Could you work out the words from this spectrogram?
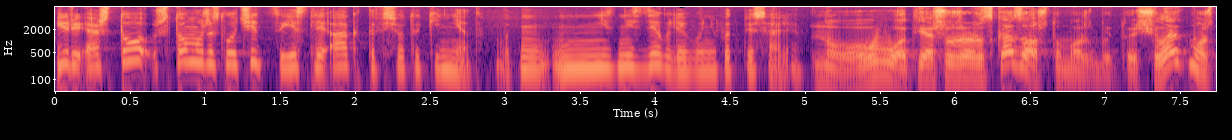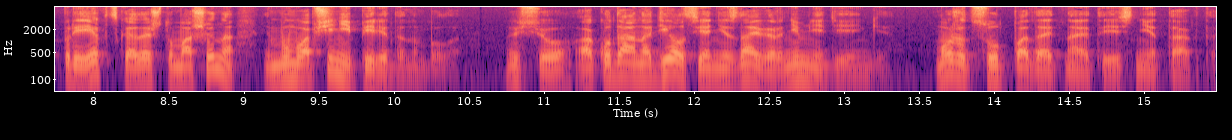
Юрий, а что, что может случиться, если акта все-таки нет? Вот не, не сделали его, не подписали. Ну вот, я же уже рассказал, что может быть. То есть человек может приехать, сказать, что машина ему вообще не передана была. И все. А куда она делась, я не знаю, верни мне деньги. Может суд подать на это, если нет так-то.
